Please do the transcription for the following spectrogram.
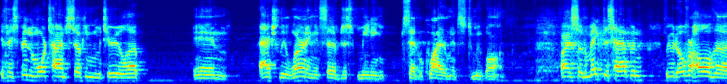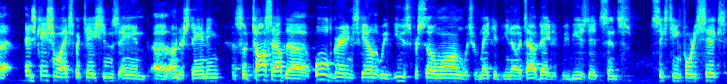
If they spend more time soaking the material up and actually learning instead of just meeting said requirements to move on. All right, so to make this happen, we would overhaul the educational expectations and uh, understanding. So toss out the old grading scale that we've used for so long, which would make it, you know, it's outdated. We've used it since 1646.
